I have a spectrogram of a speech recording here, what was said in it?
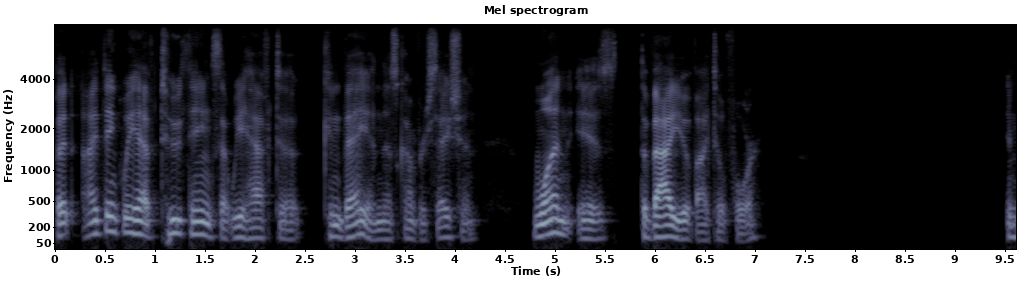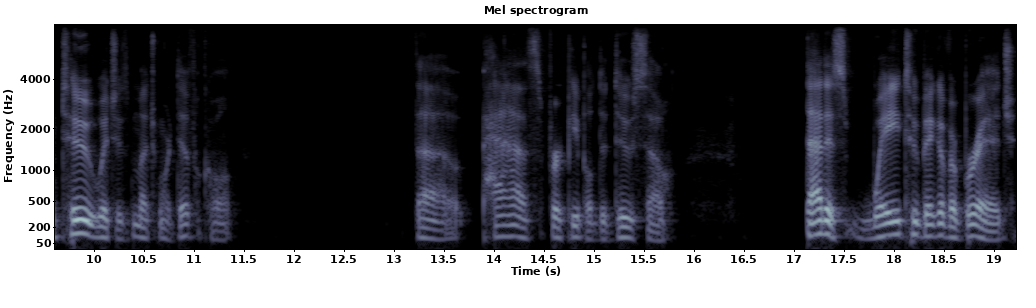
But I think we have 2 things that we have to convey in this conversation. One is the value of ITIL 4 and 2, which is much more difficult, the paths for people to do so. That is way too big of a bridge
